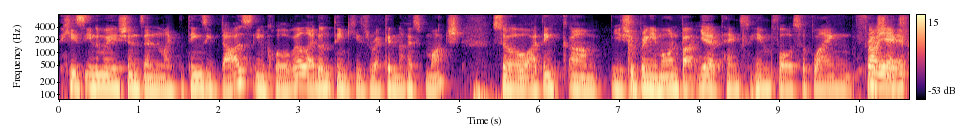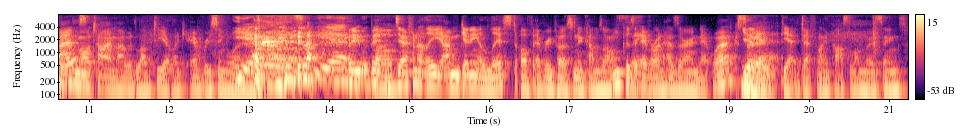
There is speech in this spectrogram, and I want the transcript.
his innovations and like the things he does in Colo Vale. I don't think he's recognized much. So I think um, you should bring him on. But yeah, thanks to him for supplying fresh oh yeah, eggs if for I had us. more time, I would love to get like every single one. Yeah. So- yeah. but, but Um, definitely, I'm getting a list of every person who comes on because everyone has their own network. So Yeah. yeah. definitely pass along those things.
